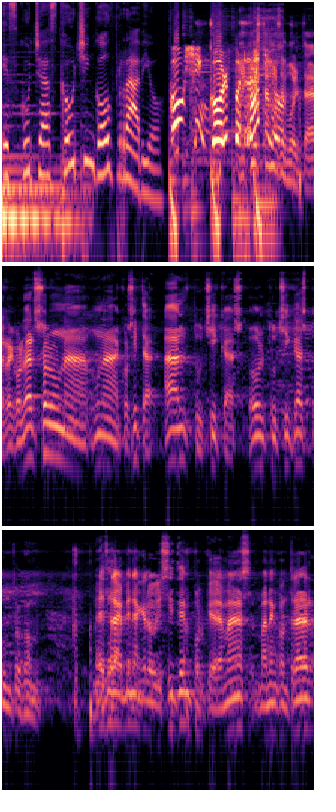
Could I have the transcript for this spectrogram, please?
Escuchas Coaching Golf Radio. Coaching Golf Radio. estamos de vuelta. Recordar solo una, una cosita. Altuchicas, alltuchicas.com. Merece la pena que lo visiten porque además van a encontrar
